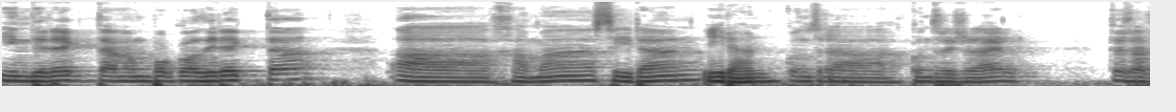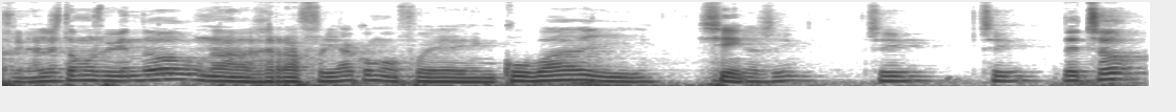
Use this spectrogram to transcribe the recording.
indirecta, un poco directa, a Hamas, Irán, Irán. contra, contra Israel. Entonces, al final estamos viviendo una guerra fría como fue en Cuba y, Sí. y así. Sí, sí. De hecho,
